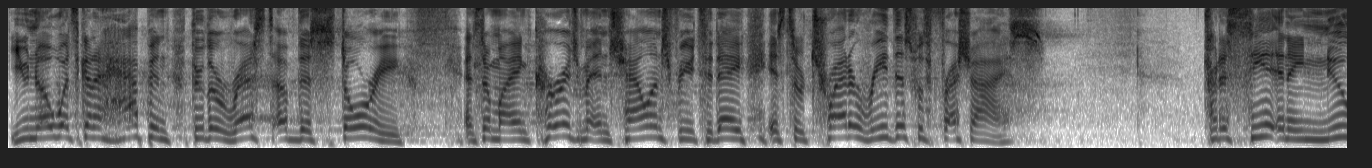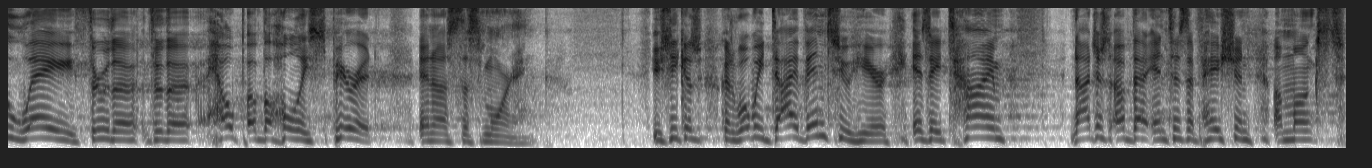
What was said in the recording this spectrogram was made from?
You know what's going to happen through the rest of this story. And so, my encouragement and challenge for you today is to try to read this with fresh eyes. Try to see it in a new way through the, through the help of the Holy Spirit in us this morning. You see, because what we dive into here is a time not just of that anticipation amongst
